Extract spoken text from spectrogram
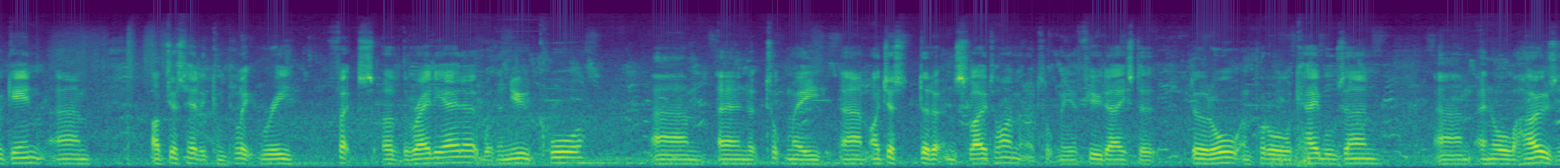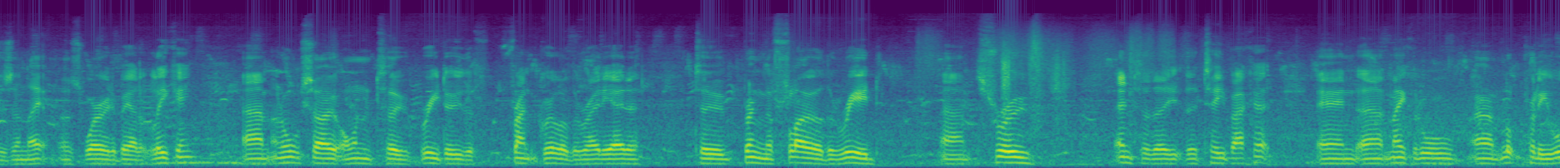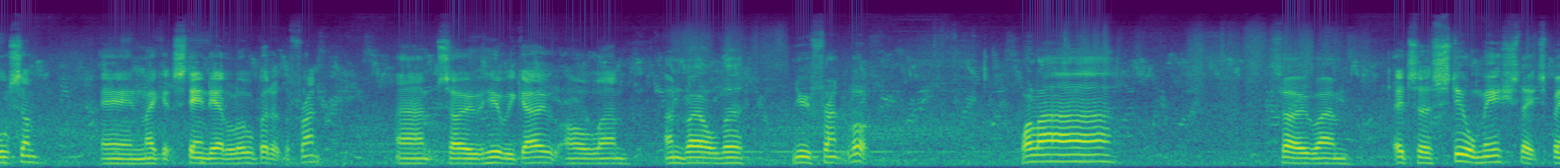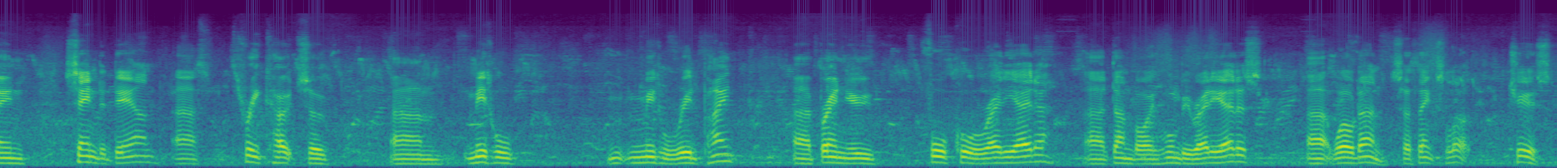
Again. Um, I've just had a complete refix of the radiator with a new core, um, and it took me. Um, I just did it in slow time, and it took me a few days to do it all and put all the cables in um, and all the hoses and that. I was worried about it leaking, um, and also I wanted to redo the front grill of the radiator to bring the flow of the red um, through into the, the T bucket and uh, make it all um, look pretty awesome and make it stand out a little bit at the front. Um, so here we go, I'll um, unveil the new front look. Voila! So um, it's a steel mesh that's been sanded down, uh, three coats of um, metal metal red paint, uh, brand new four core radiator uh, done by Hornby Radiators. Uh, well done. So thanks a lot. Cheers.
